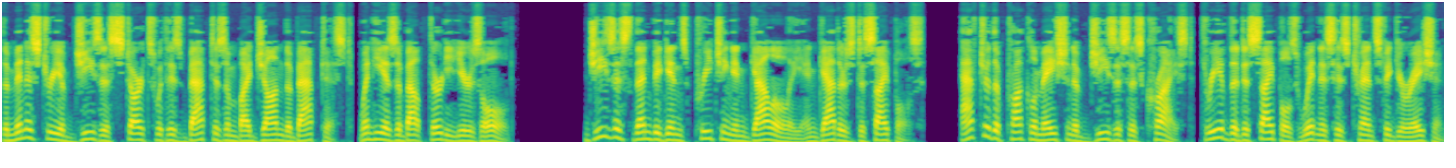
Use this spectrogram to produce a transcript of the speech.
the ministry of Jesus starts with his baptism by John the Baptist, when he is about 30 years old. Jesus then begins preaching in Galilee and gathers disciples. After the proclamation of Jesus as Christ, three of the disciples witness his transfiguration.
